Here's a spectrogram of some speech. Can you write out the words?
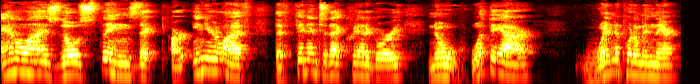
analyze those things that are in your life that fit into that category, know what they are, when to put them in there,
